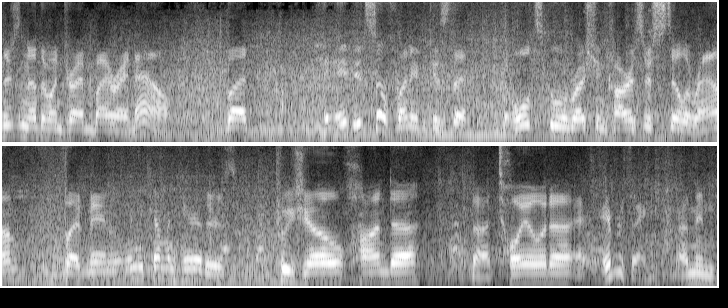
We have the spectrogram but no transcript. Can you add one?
there's another one driving by right now. But it, it's so funny because the, the old school Russian cars are still around. But man, when you come in here, there's Peugeot, Honda, uh, Toyota, everything. I mean,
